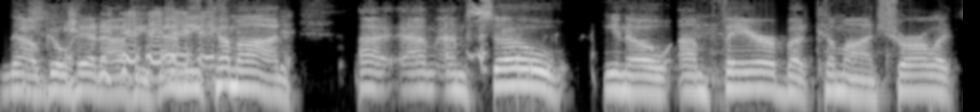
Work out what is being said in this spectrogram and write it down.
No, go ahead, Avi. I mean, come on. I, I'm I'm so you know, I'm fair, but come on, Charlotte.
